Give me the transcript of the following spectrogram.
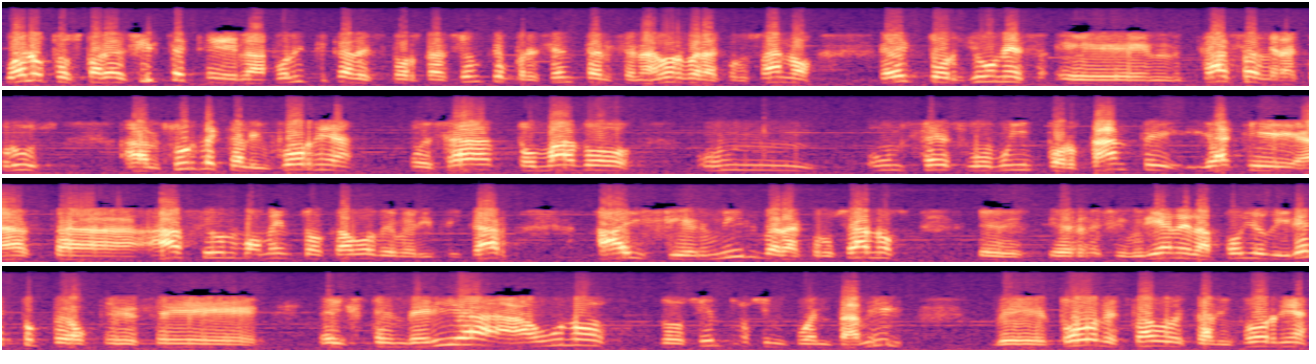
Bueno, pues para decirte que la política de exportación que presenta el senador veracruzano Héctor Yunes en Casa Veracruz, al sur de California, pues ha tomado un, un sesgo muy importante, ya que hasta hace un momento acabo de verificar, hay 100 mil veracruzanos que recibirían el apoyo directo, pero que se extendería a unos 250 mil de todo el estado de California.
